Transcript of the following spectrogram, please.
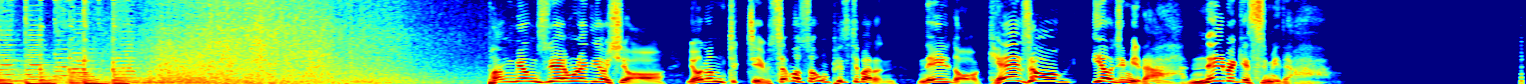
박명수의 라디오쇼 여름 특집 서머송 페스티벌은 내일도 계속 이어집니다. 내일 뵙겠습니다.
